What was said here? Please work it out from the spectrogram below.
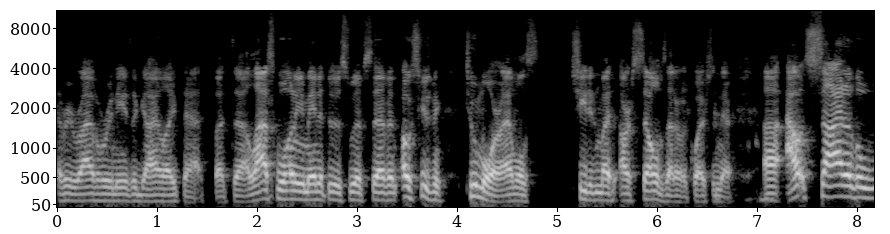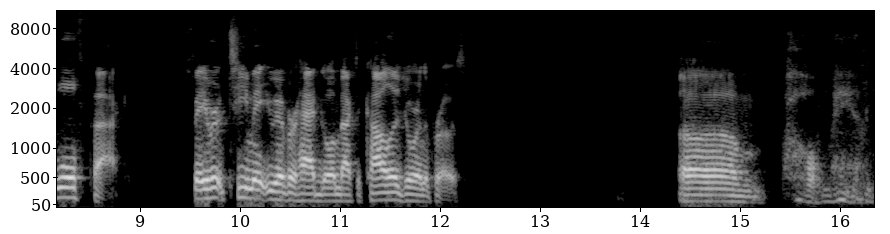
every rivalry needs a guy like that. But uh, last one, he made it through the Swift Seven. Oh, excuse me, two more. I almost cheated my, ourselves out of a question there. Uh, outside of the Wolf Pack, favorite teammate you ever had going back to college or in the pros? Um. Oh man,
